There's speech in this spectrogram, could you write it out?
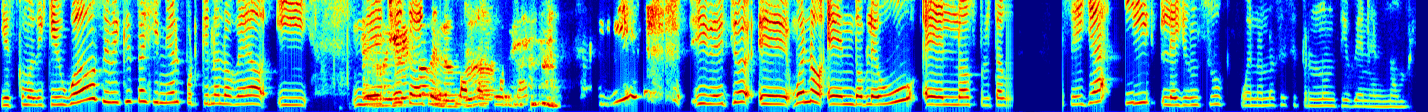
Y es como de que, wow, se ve que está genial, ¿por qué no lo veo? Y de El hecho estaba de los dos. y de hecho, eh, bueno, en W, eh, los protagonistas es ella y Lee Jun-suk. Bueno, no sé si pronuncio bien el nombre.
